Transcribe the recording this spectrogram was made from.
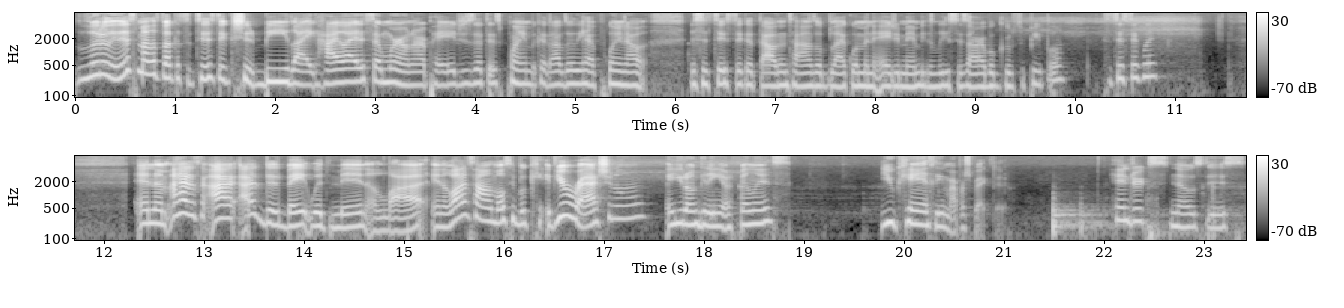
literally this motherfucker statistic should be like highlighted somewhere on our pages at this point because I literally have pointed out the statistic a thousand times of black women and Asian men be the least desirable groups of people statistically. And um, I had this, I, I debate with men a lot, and a lot of times most people, if you're rational and you don't get in your feelings, you can't see my perspective. Hendrix knows this.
